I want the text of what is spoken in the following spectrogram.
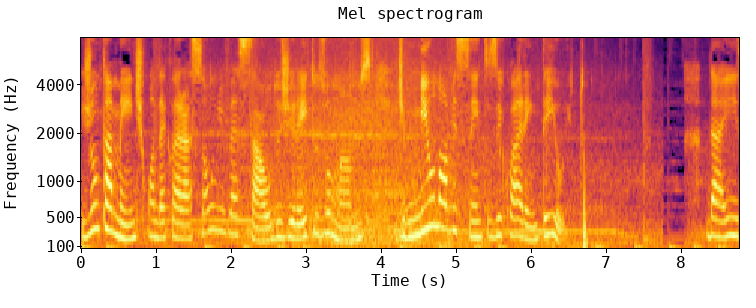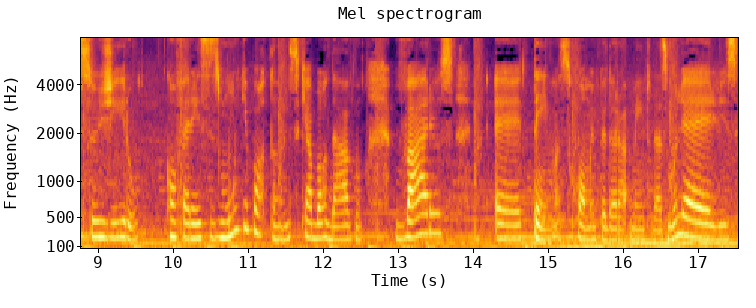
juntamente com a Declaração Universal dos Direitos Humanos de 1948. Daí surgiram conferências muito importantes que abordavam vários é, temas, como empoderamento das mulheres,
